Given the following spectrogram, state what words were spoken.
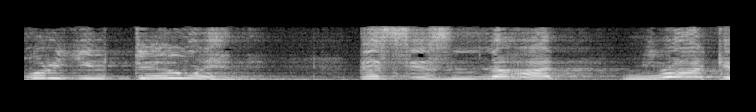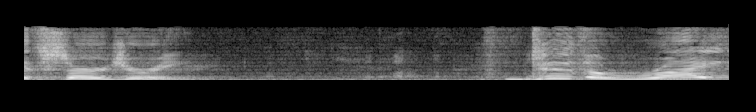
what are you doing? This is not rocket surgery. Do the right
